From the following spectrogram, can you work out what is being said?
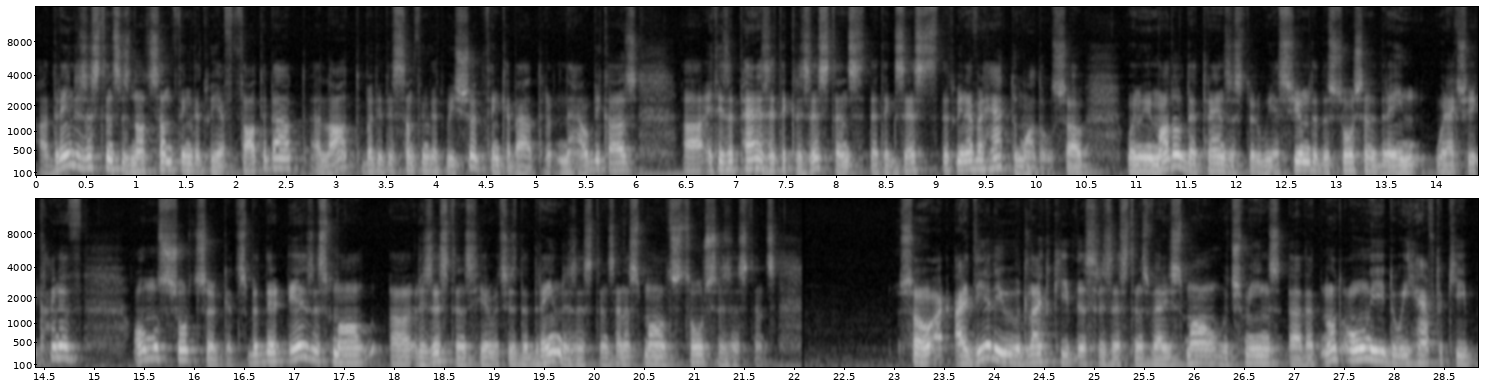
Uh, drain resistance is not something that we have thought about a lot, but it is something that we should think about now because uh, it is a parasitic resistance that exists that we never had to model. So when we modeled the transistor, we assumed that the source and the drain were actually kind of almost short circuits, but there is a small uh, resistance here, which is the drain resistance, and a small source resistance. So ideally, we would like to keep this resistance very small, which means uh, that not only do we have to keep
